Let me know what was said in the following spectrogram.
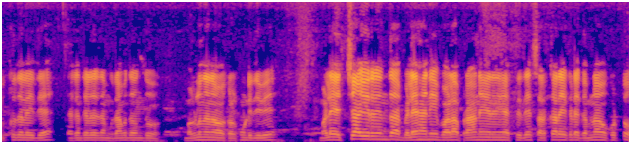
ದುಃಖದಲ್ಲೇ ಇದೆ. ಯಾಕಂತ ಹೇಳಿದ್ರೆ ನಮ್ಮ ಗ್ರಾಮದ ಒಂದು ಮಗಳನ್ನ ನಾವು ಕಳ್ಕೊಂಡಿದ್ದೀವಿ. ಮಳೆ ಹೆಚ್ಚಾಗಿರೋದ್ರಿಂದ ಬೆಳೆ ಹಾನಿ ಭಾಳ ಪ್ರಾಣ ಹಾನಿ ಆಗ್ತಿದೆ. ಸರ್ಕಾರ ಈ ಕಡೆ ಗಮನ ಕೊಟ್ಟು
